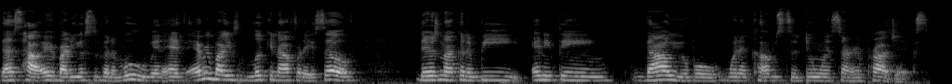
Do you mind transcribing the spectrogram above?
that's how everybody else is to move. And if everybody's looking out for themselves there's not to be anything valuable when it comes to doing certain projects.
